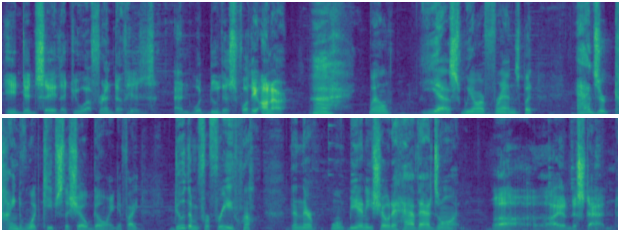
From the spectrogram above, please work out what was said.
He did say that you are a friend of his and would do this for the honor. Ah, well, yes, we are friends, but ads are kind of what keeps the show going. If I do them for free, well, then there won't be any show to have ads on. Ah, I understand.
